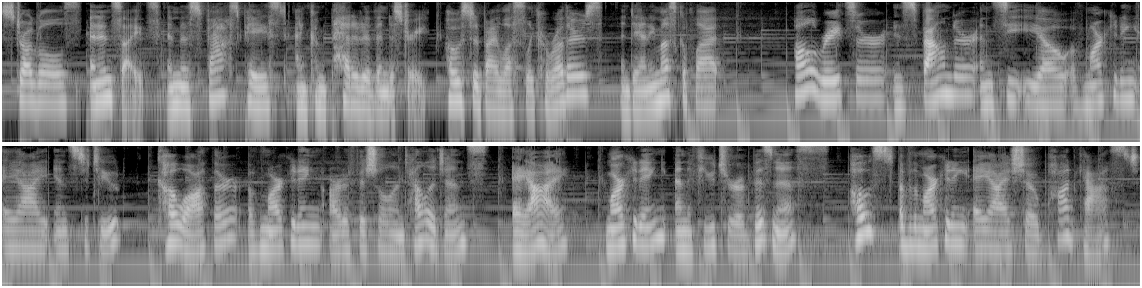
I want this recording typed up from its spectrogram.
struggles, and insights in this fast paced and competitive industry. Hosted by Leslie Carruthers and Danny Muscaplat. Paul Roetzer is founder and CEO of Marketing AI Institute, co author of Marketing Artificial Intelligence, AI, Marketing and the Future of Business host of the Marketing AI Show podcast,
